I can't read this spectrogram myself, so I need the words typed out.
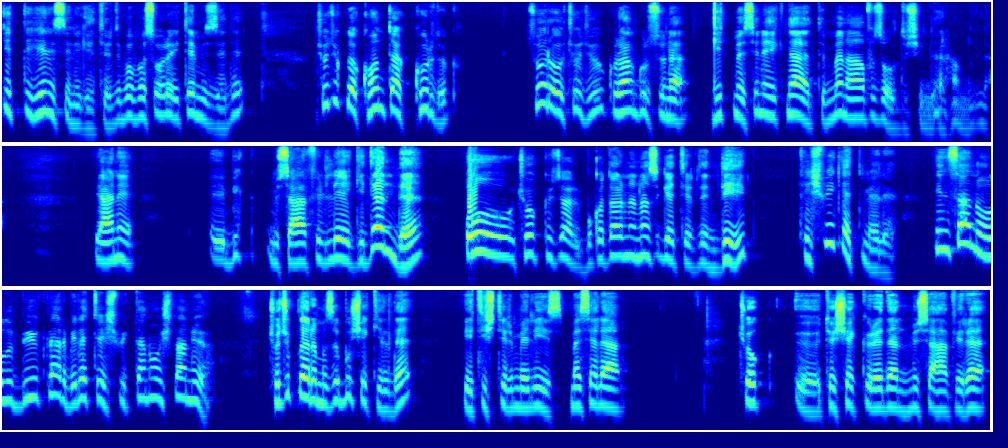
Gitti yenisini getirdi. Babası orayı temizledi. Çocukla kontak kurduk. Sonra o çocuğu Kur'an kursuna gitmesine ikna ettim. Ben hafız oldu şimdi elhamdülillah. Yani e, bir misafirliğe giden de o çok güzel bu kadarını nasıl getirdin deyip teşvik etmeli. İnsanoğlu büyükler bile teşvikten hoşlanıyor. Çocuklarımızı bu şekilde yetiştirmeliyiz. Mesela çok e, teşekkür eden misafire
